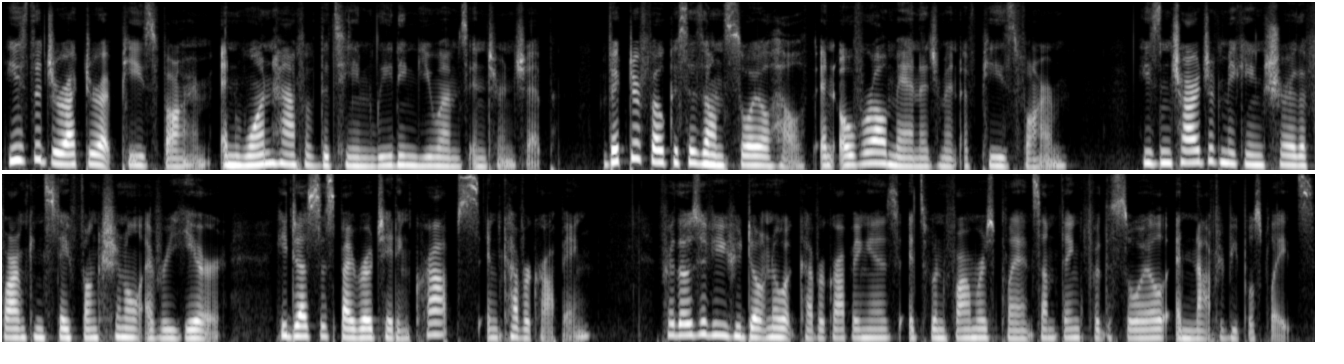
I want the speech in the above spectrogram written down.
He's the director at PEAS Farm and one half of the team leading UM's internship. Victor focuses on soil health and overall management of PEAS Farm. He's in charge of making sure the farm can stay functional every year. He does this by rotating crops and cover cropping. For those of you who don't know what cover cropping is, it's when farmers plant something for the soil and not for people's plates.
